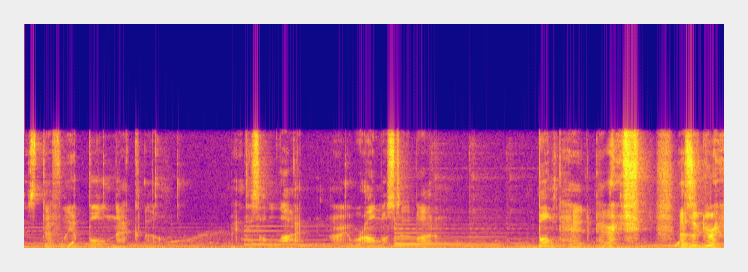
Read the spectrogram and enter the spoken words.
It's definitely a bull neck, though. Man, there's a lot. Alright, we're almost to the bottom. Bump head parrot. That's a great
